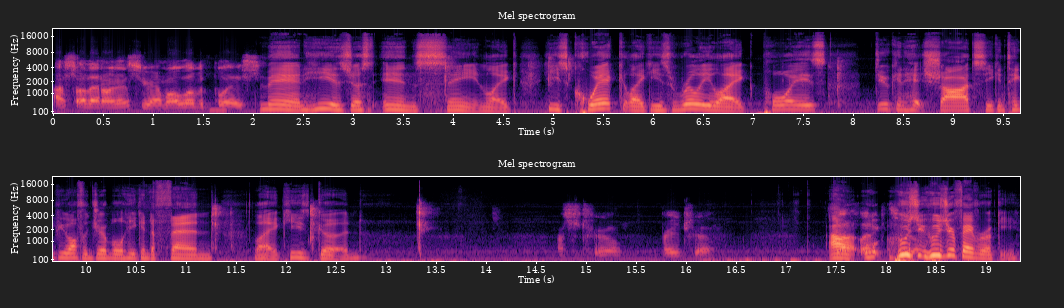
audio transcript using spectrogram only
I saw that on Instagram all over the place. Man, he is just insane. Like he's quick. Like he's really like poised. Dude can hit shots. He can take people off the dribble. He can defend. Like he's good. That's true. Very true. I don't know. athletic, Wh- Who's your, who's your favorite rookie?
